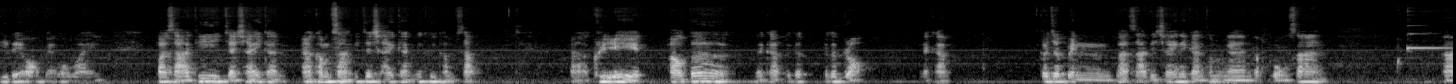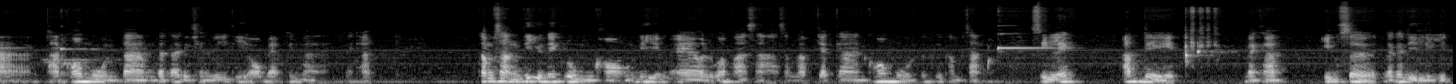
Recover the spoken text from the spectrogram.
ที่ได้ออกแบบเอาไว้ ภาษาที่จะใช้กันคำสั่งที่จะใช้กันก็คือคำสั่ง create alter นะครับแล้วก็แล้วก็ drop นะครับ ก็จะเป็นภาษาที่ใช้ในการทำงานกับโครงสร้างฐานข้อมูลตาม Data Dictionary ที่ออกแบบขึ้นมานะครับคำสั่งที่อยู่ในกลุ่มของ DML หรือว่าภาษาสำหรับจัดการข้อมูลก็คือคำสั่ง select update นะครับ insert แล้วก็ delete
